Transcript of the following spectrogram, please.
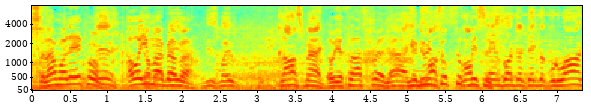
Assalamu alaikum. Hey, How are you, my brother? This is my classmate. Oh, your class friend. Yeah, You're doing tuk tuk mosque business. and going to take the Quran.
